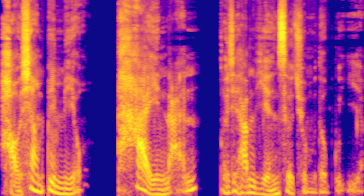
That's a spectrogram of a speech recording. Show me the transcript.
好像并没有太难，而且它们的颜色全部都不一样。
